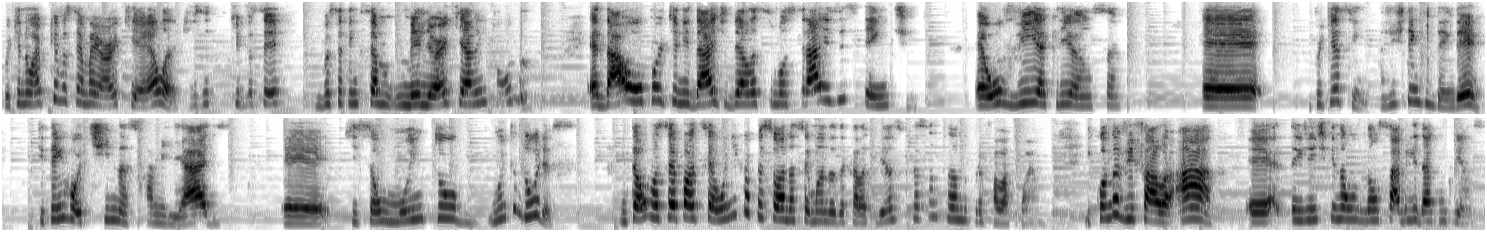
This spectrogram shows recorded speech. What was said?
Porque não é porque você é maior que ela que você, que você você tem que ser melhor que ela em tudo. É dar a oportunidade dela se mostrar existente. É ouvir a criança. É porque assim, a gente tem que entender que tem rotinas familiares é, que são muito muito duras. Então você pode ser a única pessoa na semana daquela criança que está sentando para falar com ela. E quando a Vi fala, ah, é, tem gente que não, não sabe lidar com criança.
